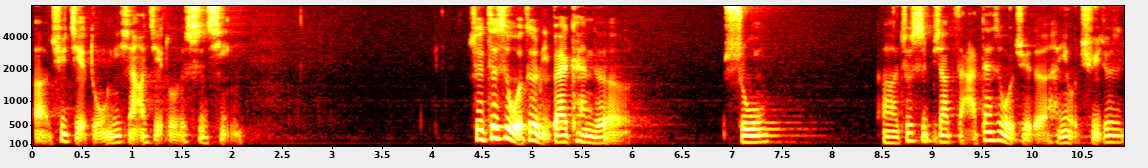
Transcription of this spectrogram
呃去解读你想要解读的事情。所以这是我这个礼拜看的书，呃，就是比较杂，但是我觉得很有趣，就是。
